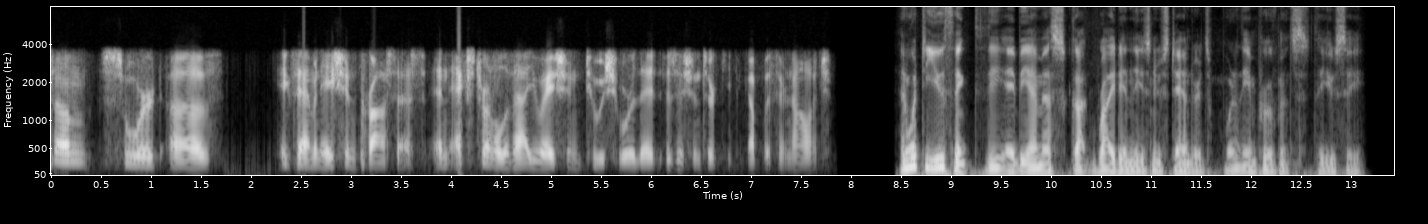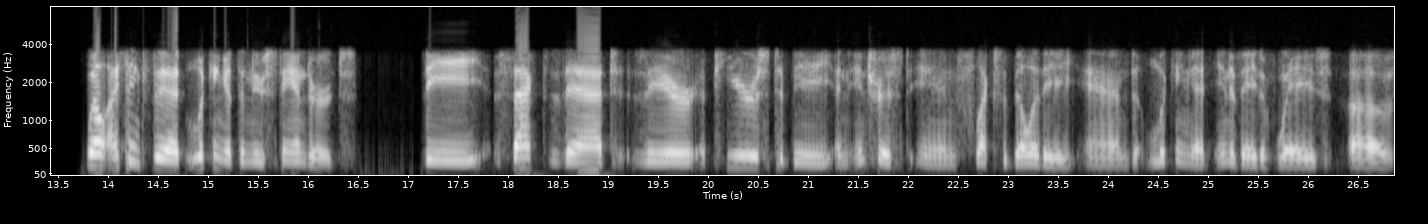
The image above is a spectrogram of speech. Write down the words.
some sort of examination process, an external evaluation to assure that physicians are keeping up with their knowledge. And what do you think the ABMS got right in these new standards? What are the improvements that you see? Well, I think that looking at the new standards, the fact that there appears to be an interest in flexibility and looking at innovative ways of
